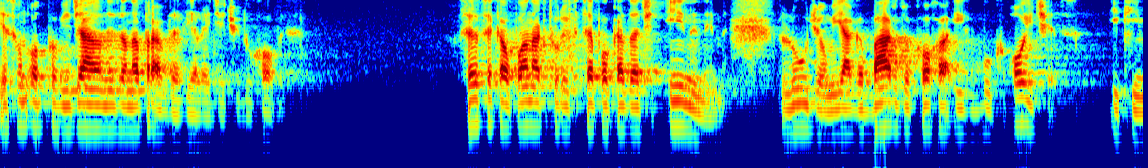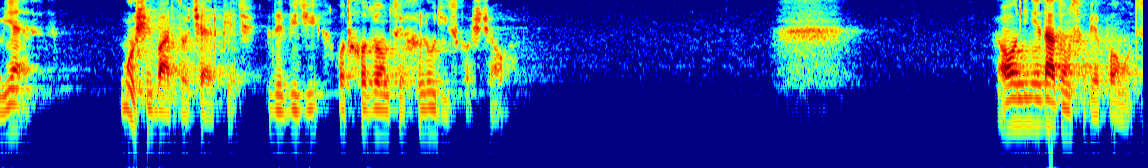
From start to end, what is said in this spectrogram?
Jest on odpowiedzialny za naprawdę wiele dzieci duchowych. Serce kapłana, który chce pokazać innym ludziom, jak bardzo kocha ich Bóg Ojciec i kim jest, musi bardzo cierpieć, gdy widzi odchodzących ludzi z kościoła. Oni nie dadzą sobie pomóc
